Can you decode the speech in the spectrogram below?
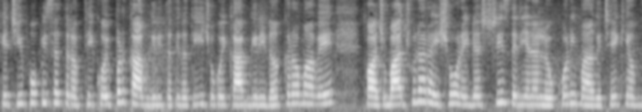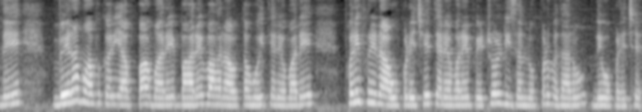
કે ચીફ ઓફિસર તરફથી કોઈ પણ કામગીરી થતી નથી. જો કોઈ કામગીરી ન કરવામાં આવે તો આજુબાજુના રહીશો અને ઇન્ડસ્ટ્રીઝ એરિયાના લોકોની માંગ છે કે અમને વેરા માફ કરી આપવા. અમારે ભારે વાહન આવતા હોય ત્યારે અમારે ફરી ફરીને આવવું પડે છે. ત્યારે અમારે પેટ્રોલ, ડીઝલનો પણ વધારો દેવો પડે છે.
